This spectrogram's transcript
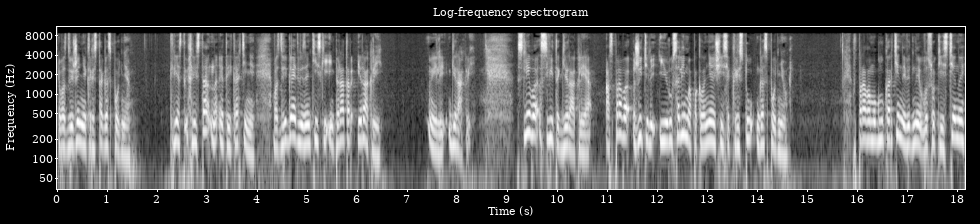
Воздвижение креста Господня. Крест Христа на этой картине воздвигает византийский император Ираклий, ну или Гераклий. Слева свита Гераклия, а справа жители Иерусалима, поклоняющиеся кресту Господню. В правом углу картины видны высокие стены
